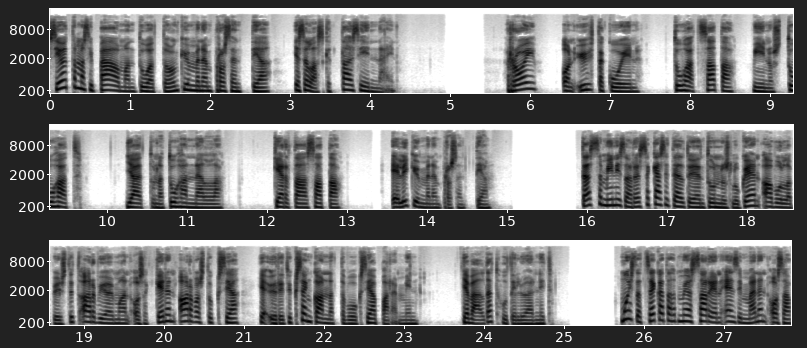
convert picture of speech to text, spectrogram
Sijoittamasi pääoman tuotto on 10 prosenttia ja se laskettaisiin näin. ROI on yhtä kuin 1100 miinus 1000 jaettuna tuhannella kertaa 100 eli 10 prosenttia. Tässä minisarjassa käsiteltyjen tunnuslukujen avulla pystyt arvioimaan osakkeiden arvostuksia ja yrityksen kannattavuuksia paremmin ja vältät hutilyönnit. Muistat sekata myös sarjan ensimmäinen osa,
